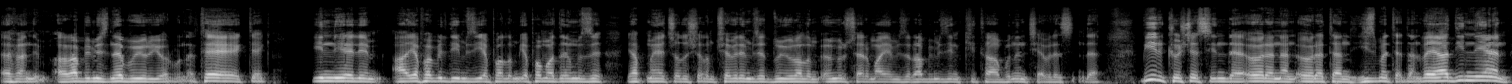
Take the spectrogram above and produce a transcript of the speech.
Efendim, Rabbimiz ne buyuruyor bunlar? Tek tek dinleyelim, yapabildiğimizi yapalım, yapamadığımızı yapmaya çalışalım, çevremize duyuralım, ömür sermayemizi Rabbimizin kitabının çevresinde, bir köşesinde öğrenen, öğreten, hizmet eden veya dinleyen,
